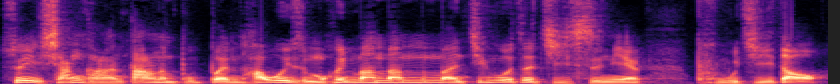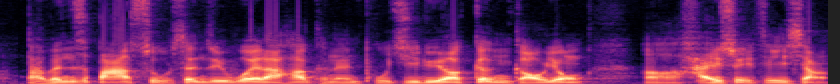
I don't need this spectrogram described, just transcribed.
所以香港人当然不笨，他为什么会慢慢慢慢经过这几十年普及到百分之八十五，甚至于未来它可能普及率要更高？用啊海水这一项，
